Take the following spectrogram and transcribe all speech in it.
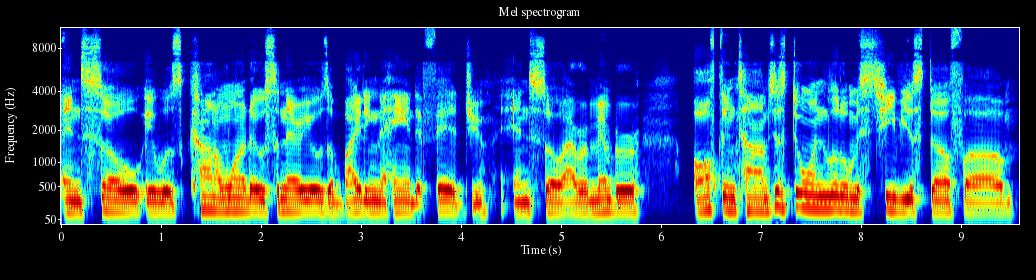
And so it was kind of one of those scenarios of biting the hand that fed you. And so I remember oftentimes just doing little mischievous stuff. Um,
